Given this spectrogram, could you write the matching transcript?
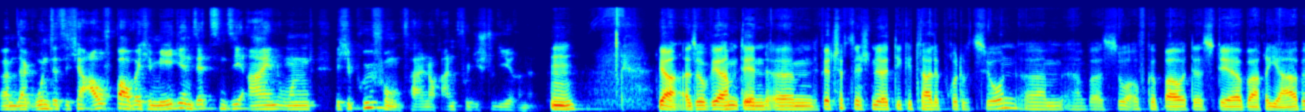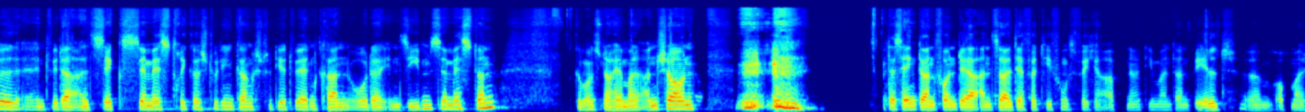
Ähm, der grundsätzliche Aufbau, welche Medien setzen Sie ein und welche Prüfungen fallen auch an für die Studierenden? Mhm. Ja, also wir haben den ähm, Wirtschaftsingenieur digitale Produktion ähm, aber so aufgebaut, dass der variabel entweder als sechssemestriger Studiengang studiert werden kann oder in sieben Semestern. Können wir uns nachher mal anschauen. Das hängt dann von der Anzahl der Vertiefungsfächer ab, ne, die man dann wählt, ähm, ob man,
